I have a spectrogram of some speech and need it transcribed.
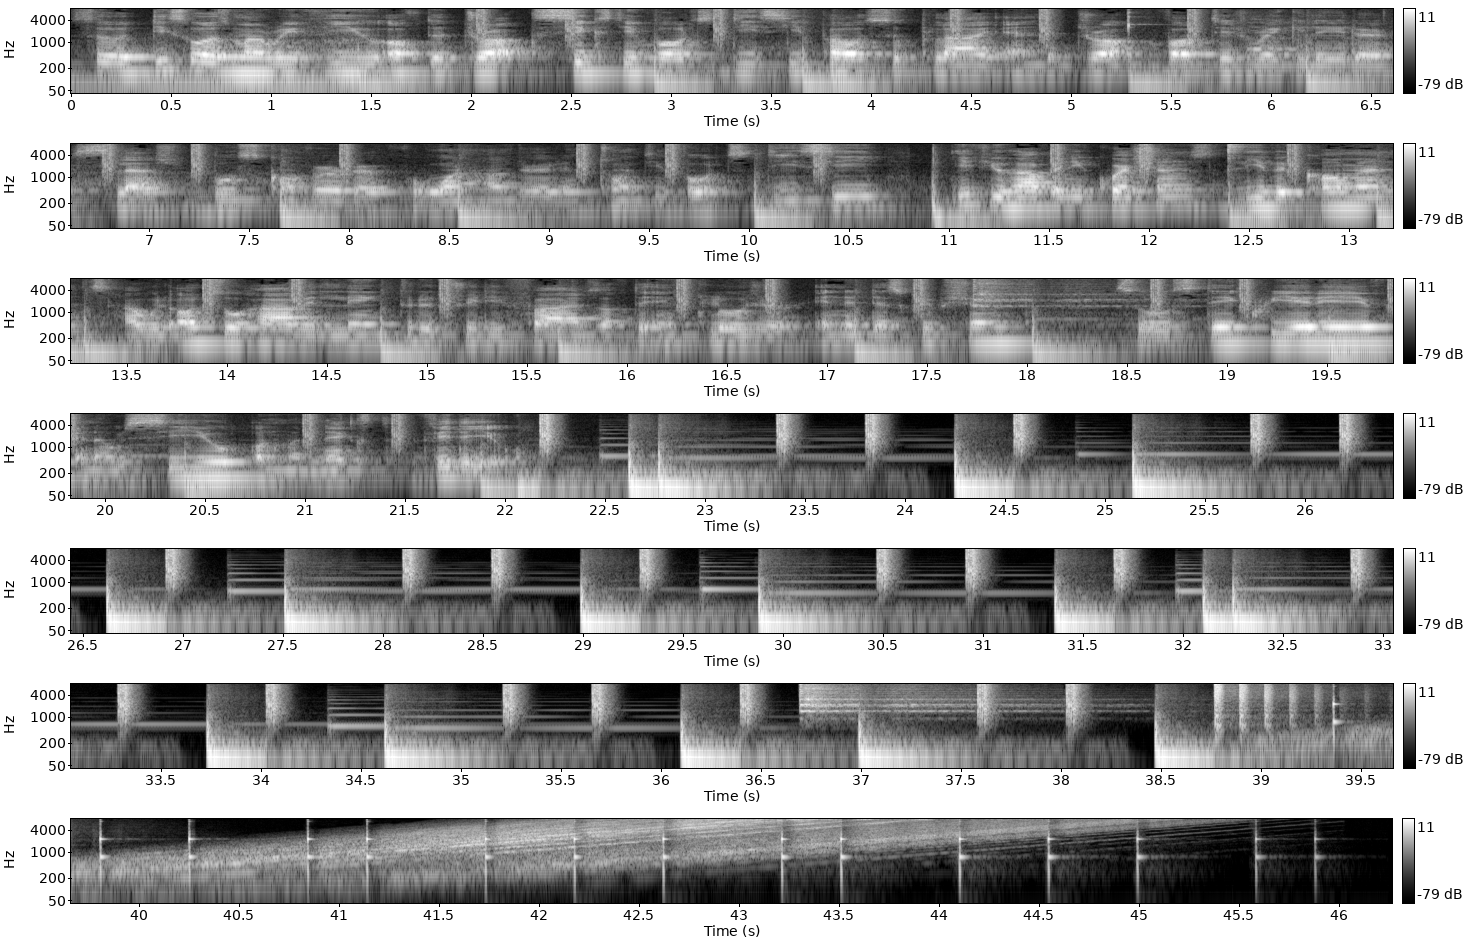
so this was my review of the DROK 60 volts DC power supply and the DROK voltage regulator slash boost converter for 120 volts DC if you have any questions, leave a comment. I will also have a link to the 3D files of the enclosure in the description. So stay creative and I will see you on my next video.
